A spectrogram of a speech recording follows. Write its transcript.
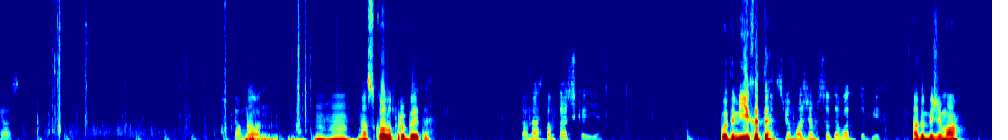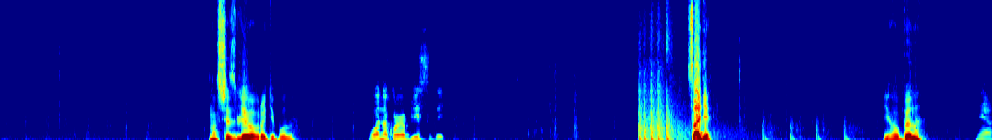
Ясно. Там Ну, от, угу. На сколу пробити. а в нас там тачка є. Будемо В їхати? принципі, можемо сюди добігти. А добіжимо? У нас ще зліва вроді були. Во на кораблі сидить. Ззаді! Його вбили? Ні.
